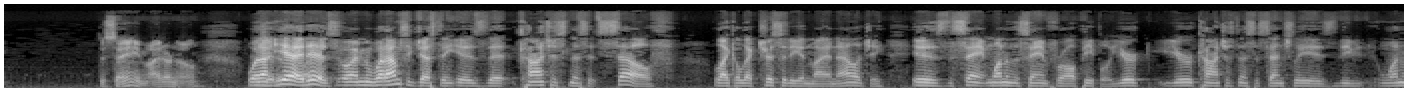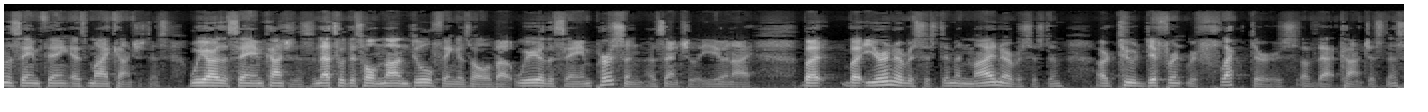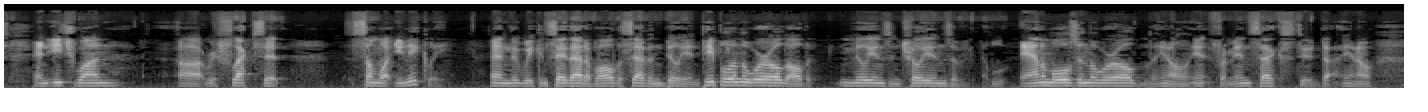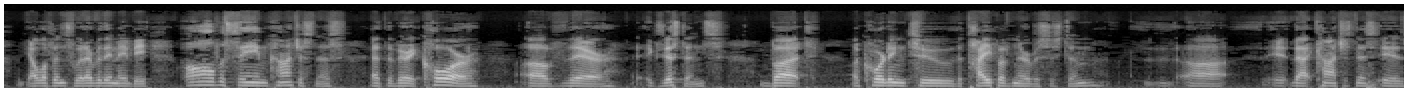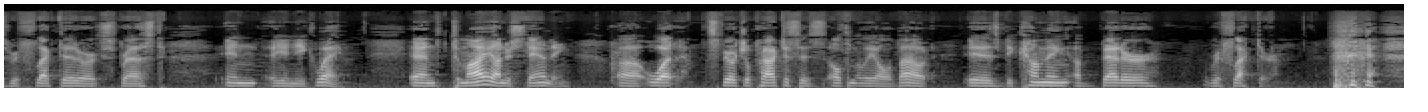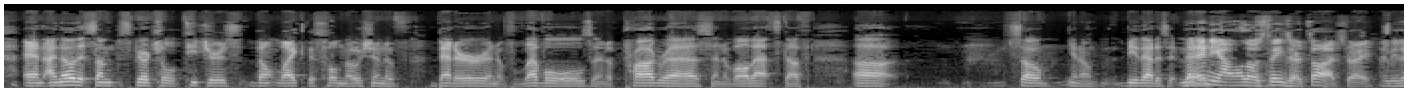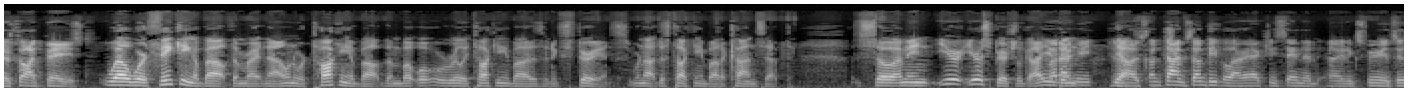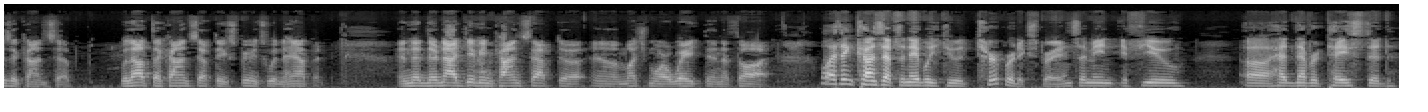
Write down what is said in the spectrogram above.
the same. I don't know. Well, Is I- yeah, it is. Well, I mean, what I'm suggesting is that consciousness itself, like electricity in my analogy, is the same, one and the same for all people. Your your consciousness essentially is the one and the same thing as my consciousness. We are the same consciousness, and that's what this whole non-dual thing is all about. We are the same person, essentially, you and I. But but your nervous system and my nervous system are two different reflectors of that consciousness, and each one uh, reflects it somewhat uniquely. And we can say that of all the 7 billion people in the world, all the millions and trillions of animals in the world, you know, in, from insects to, you know, elephants, whatever they may be, all the same consciousness at the very core of their existence, but according to the type of nervous system, uh, it, that consciousness is reflected or expressed in a unique way. And to my understanding, uh, what spiritual practice is ultimately all about is becoming a better reflector. and I know that some spiritual teachers don't like this whole notion of better and of levels and of progress and of all that stuff. Uh, so, you know, be that as it may. But anyhow, all those things are thoughts, right? I mean, they're thought based. Well, we're thinking about them right now and we're talking about them, but what we're really talking about is an experience. We're not just talking about a concept. So, I mean, you're you're a spiritual guy. You've but been, I mean, yeah. uh, sometimes some people are actually saying that an experience is a concept. Without the concept, the experience wouldn't happen. And then they're not giving concept uh, uh, much more weight than a thought. Well, I think concepts enable you to interpret experience. I mean, if you uh, had never tasted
